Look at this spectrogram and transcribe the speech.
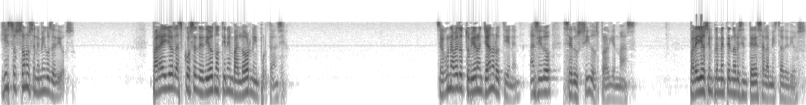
Y estos son los enemigos de Dios. Para ellos las cosas de Dios no tienen valor ni importancia. Si alguna vez lo tuvieron, ya no lo tienen. Han sido seducidos por alguien más. Para ellos simplemente no les interesa la amistad de Dios.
